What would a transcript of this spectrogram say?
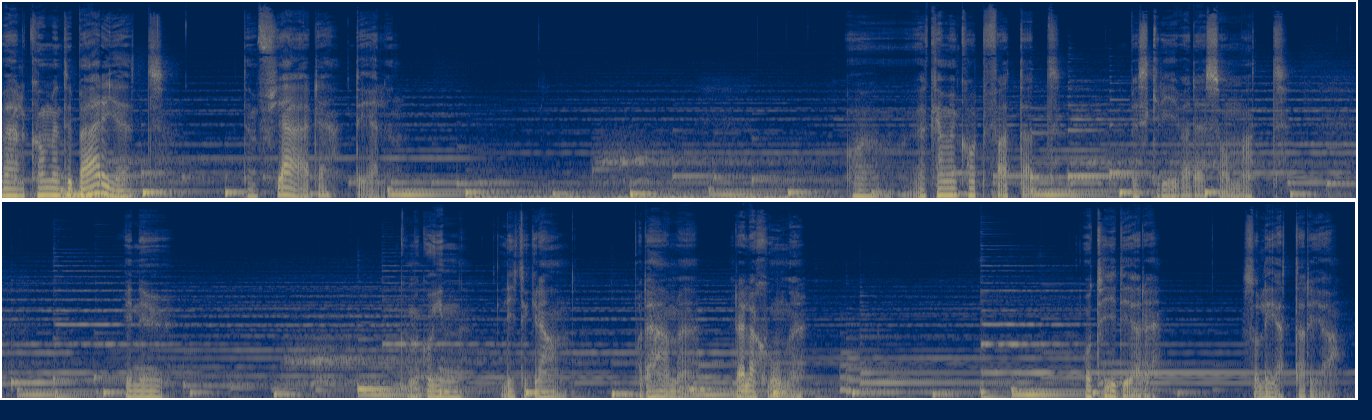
Välkommen till berget. Den fjärde delen. Och jag kan väl kortfattat beskriva det som att vi nu kommer gå in lite grann på det här med relationer. Och tidigare så letade jag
